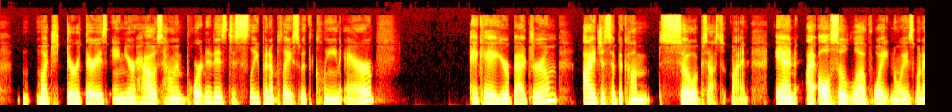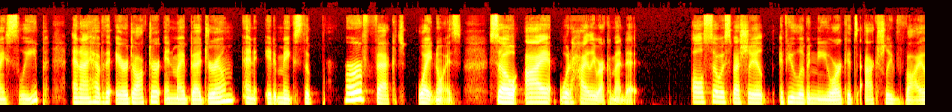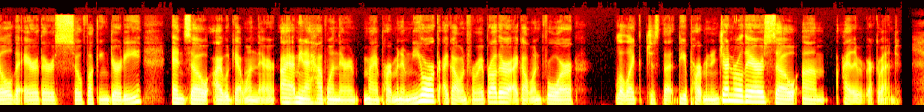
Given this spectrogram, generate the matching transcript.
much dirt there is in your house, how important it is to sleep in a place with clean air, aka your bedroom. I just have become so obsessed with mine. And I also love white noise when I sleep. And I have the air doctor in my bedroom, and it makes the perfect white noise. So I would highly recommend it. Also, especially if you live in New York, it's actually vile. The air there is so fucking dirty. And so I would get one there. I, I mean, I have one there in my apartment in New York. I got one for my brother. I got one for like just the, the apartment in general there. So um highly recommend.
